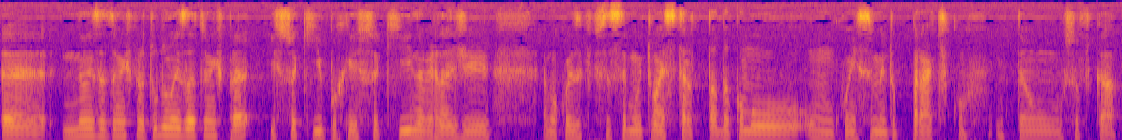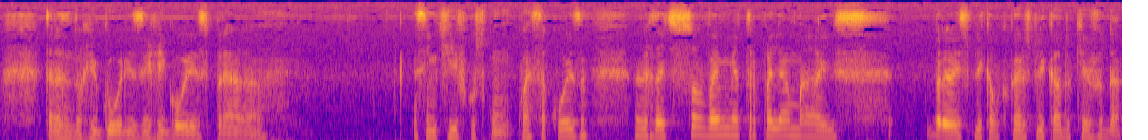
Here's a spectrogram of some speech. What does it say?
é, não exatamente para tudo, não exatamente para isso aqui, porque isso aqui na verdade é uma coisa que precisa ser muito mais tratada como um conhecimento prático. Então, se eu ficar trazendo rigores e rigores para científicos com, com essa coisa, na verdade só vai me atrapalhar mais para explicar o que eu quero explicar do que ajudar.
